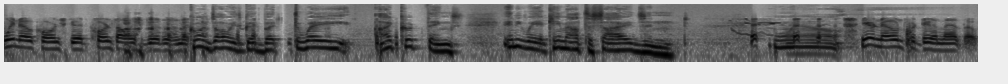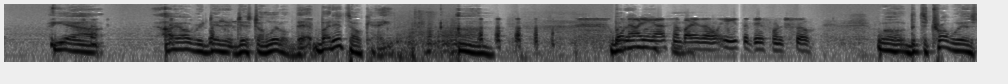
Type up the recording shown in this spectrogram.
we know corn's good. Corn's always good, isn't it? corn's always good. But the way I cook things, anyway, it came out the sides, and well, You're known for doing that, though. Yeah, I overdid it just a little bit, but it's okay. Um, well, now you got somebody that'll eat the difference. So Well, but the trouble is,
